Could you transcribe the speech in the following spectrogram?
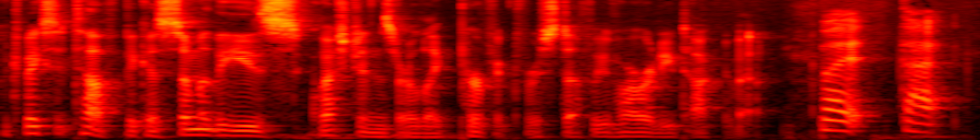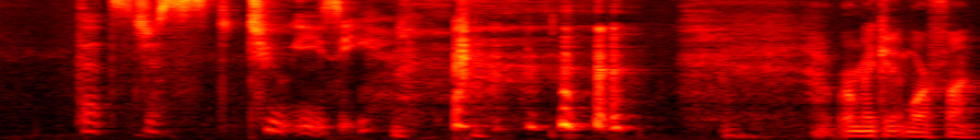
which makes it tough because some of these questions are like perfect for stuff we've already talked about. But that that's just too easy. We're making it more fun.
